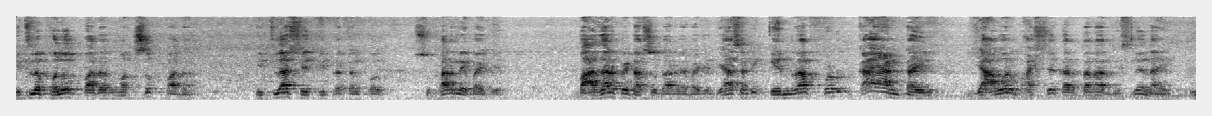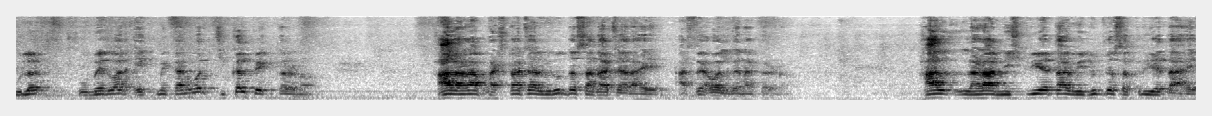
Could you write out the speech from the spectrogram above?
इथलं फलोत्पादन मत्स्योत्पादन इथला शेती प्रकल्प सुधारले पाहिजेत. बाजारपेठा सुधारल्या पाहिजेत. यासाठी केंद्राकडून काय आणता येईल यावर भाष्य करताना दिसले नाही. उलट उमेदवार एकमेकांवर चिखलफेक करणं. हा लढा भ्रष्टाचार विरुद्ध सदाचार आहे असे अवलगना करणं. हा लढा निष्क्रियता विरुद्ध सक्रियता आहे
